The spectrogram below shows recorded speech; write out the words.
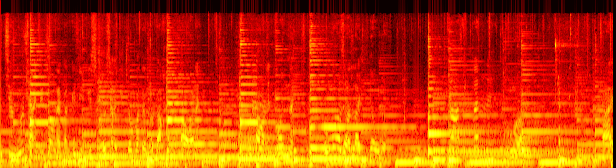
cái chữ xài từ trong này bạn cái gì? Cái số xài từ trong bao giờ nó đỏ nó to này nó to thành vân này. Không bao giờ lệch đâu được. To thành vân này. Đúng rồi. Đấy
